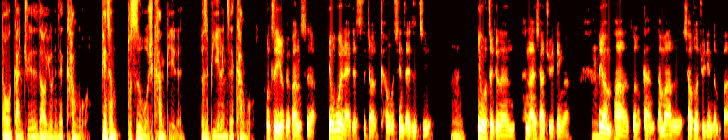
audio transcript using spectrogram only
但我感觉得到有人在看我，变成不是我去看别人，而是别人在看我。我自己有个方式啊，用未来的视角来看我现在自己。嗯，因为我这个人很难下决定啊，嗯、又很怕说干他妈的下错决定怎么办？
